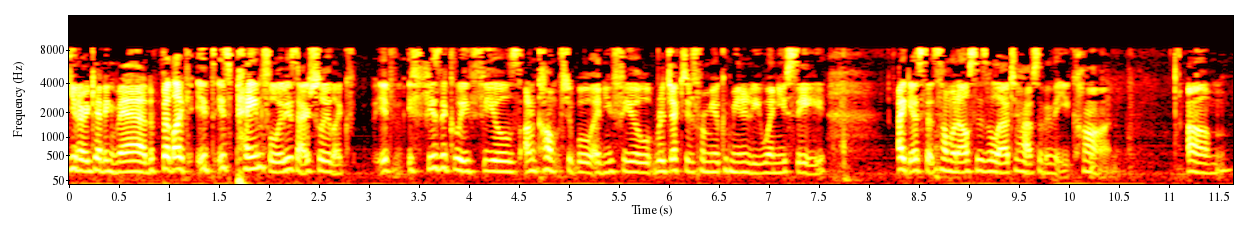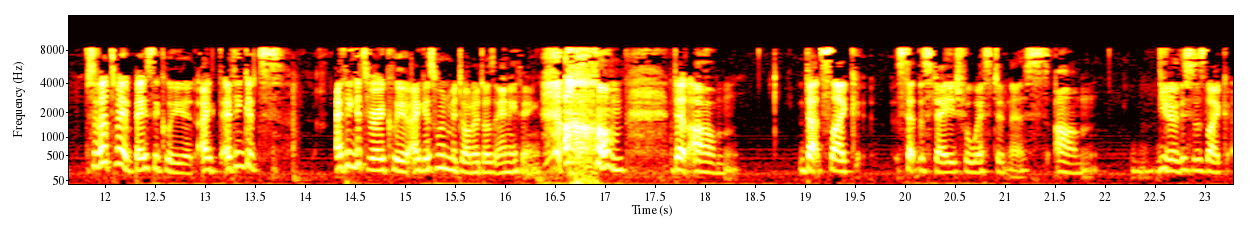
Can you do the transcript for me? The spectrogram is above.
you know getting mad. But like it, it's painful. It is actually like it, it physically feels uncomfortable, and you feel rejected from your community when you see, I guess that someone else is allowed to have something that you can't. Um, so that's basically it. I I think it's I think it's very clear. I guess when Madonna does anything, um, that um, that's like set the stage for Westernness. Um, you know, this is like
